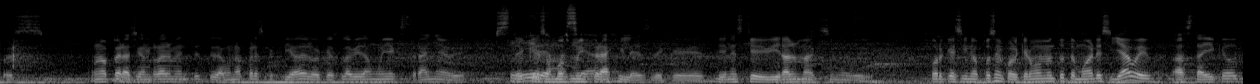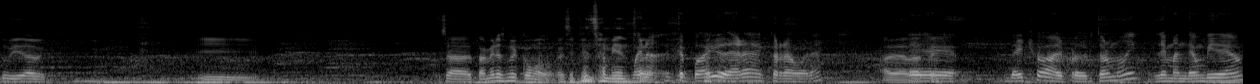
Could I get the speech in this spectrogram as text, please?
pues una operación realmente te da una perspectiva de lo que es la vida muy extraña, güey. Sí, de que somos muy frágiles, de que tienes que vivir al máximo, güey. Porque si no, pues en cualquier momento te mueres y ya, güey. Hasta ahí quedó tu vida, güey. Y... O sea, también es muy cómodo ese pensamiento. Bueno, te puedo ayudar a corroborar. a ver. Eh, de hecho, al productor Moy le mandé un video.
